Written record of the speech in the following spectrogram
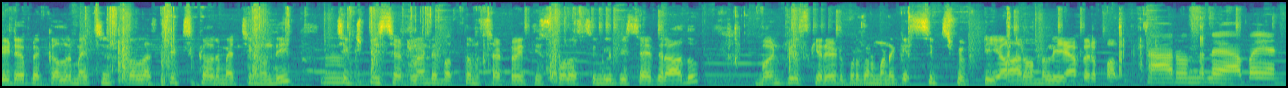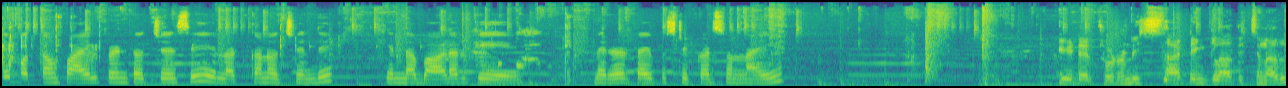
ఈ టైప్లో కలర్ మ్యాచింగ్ చూడాలి? సిక్స్ కలర్ మ్యాచింగ్ ఉంది. సిక్స్ పీస్ ఎట్లాంటి మొత్తం సెట్ అయితే తీసుకోవాలి? సింగిల్ పీస్ అయితే రాదు. వన్ పీస్కి రేట్ పడుతుంది మనకి సిక్స్ ఫిఫ్టీ ఆరు వందల యాభై రూపాయలు. ఆరు వందల యాభై అండి. మొత్తం ఫైల్ ప్రింట్ వచ్చేసి లట్కన్ వచ్చింది. కింద బార్డర్కి మిర్రర్ టైప్ స్టిక్కర్స్ ఉన్నాయి. ఈ టైప్ చూడండి స్టార్టింగ్ క్లాత్ ఇచ్చినారు.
